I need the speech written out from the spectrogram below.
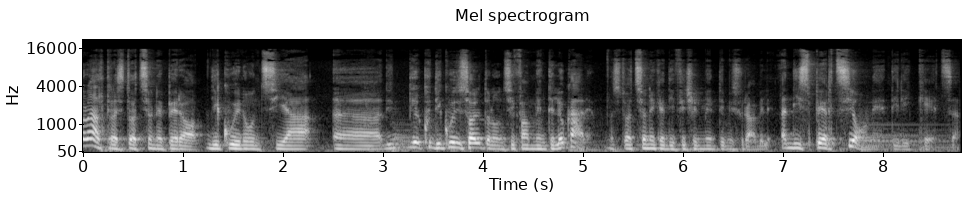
un'altra situazione però di cui, ha, uh, di, di cui, di, solito non si fa mente locale, una situazione che è difficilmente misurabile, la dispersione di ricchezza.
